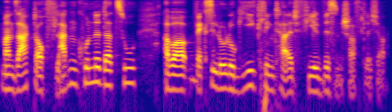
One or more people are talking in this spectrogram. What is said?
Man sagt auch Flaggenkunde dazu, aber Vexillologie klingt halt viel wissenschaftlicher.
